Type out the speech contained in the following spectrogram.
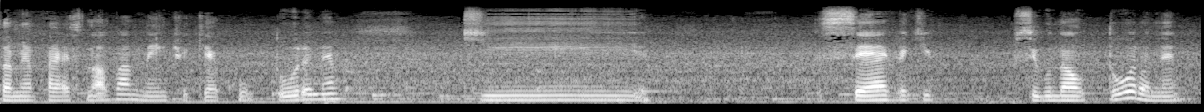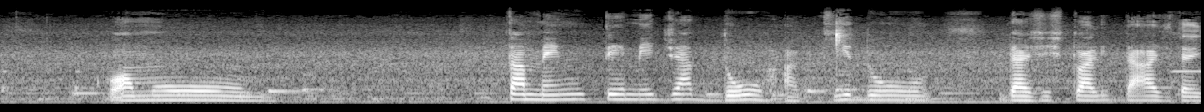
também aparece novamente aqui a cultura, né? Que serve aqui, segundo a autora, né? Como também um intermediador aqui do da gestualidade, da,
